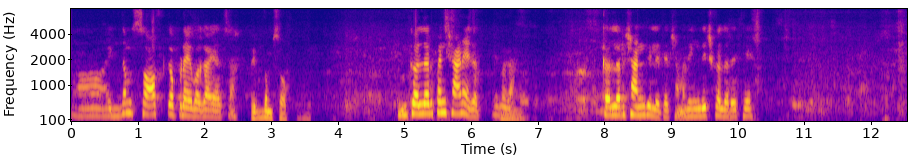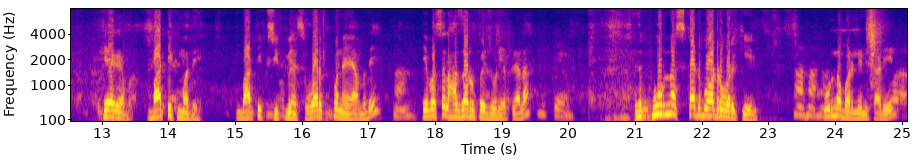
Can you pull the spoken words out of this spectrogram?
हा एकदम सॉफ्ट कपडा आहे बघा याचा. एकदम सॉफ्ट कलर पण छान आहे याच्यात हे बघा. कलर छान दिले त्याच्यामध्ये इंग्लिश कलर आहेत हे हे आहे बघा, बाटिकमध्ये. बाटिक सिक्वेन्स वर्क पण आहे यामध्ये. हा. हे बसल हजार रुपये जोडी आपल्याला. ओके. पूर्ण स्कर्ट बॉर्डर वर्क येईल. हा हा हा पूर्ण भरलेली साडी आहे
